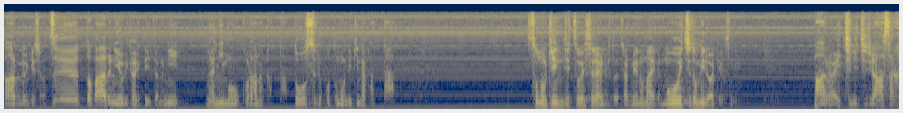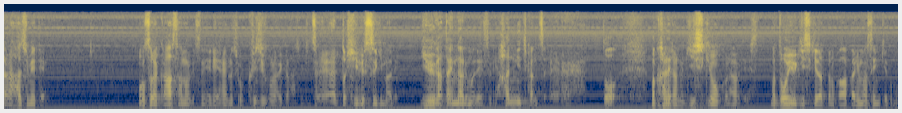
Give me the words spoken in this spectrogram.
バールの預言者はずっとバールに呼びかけていたのに何も起こらなかった。どうすることもできなかった。その現実をイスラエルの人たちは目の前でもう一度見るわけですね。バー。ルは一日中朝から始めて。おそらく朝のですね礼拝の時間9時ぐらいから始めてずっと昼過ぎまで夕方になるまでですね半日間ずっと、まあ、彼らの儀式を行うわけです、まあ、どういう儀式だったのか分かりませんけども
